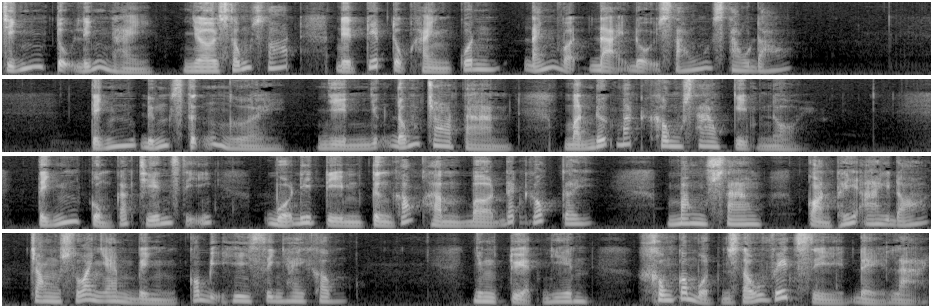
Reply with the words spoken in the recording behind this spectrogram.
Chính tụi lính này nhờ sống sót để tiếp tục hành quân đánh vào đại đội 6 sau đó. Tính đứng sững người, nhìn những đống tro tàn mà nước mắt không sao kịp nổi. Tính cùng các chiến sĩ bùa đi tìm từng góc hầm bờ đất gốc cây, mong sao còn thấy ai đó trong số anh em mình có bị hy sinh hay không. Nhưng tuyệt nhiên không có một dấu vết gì để lại.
